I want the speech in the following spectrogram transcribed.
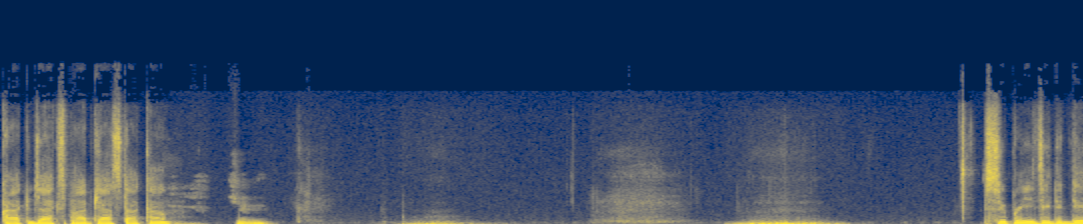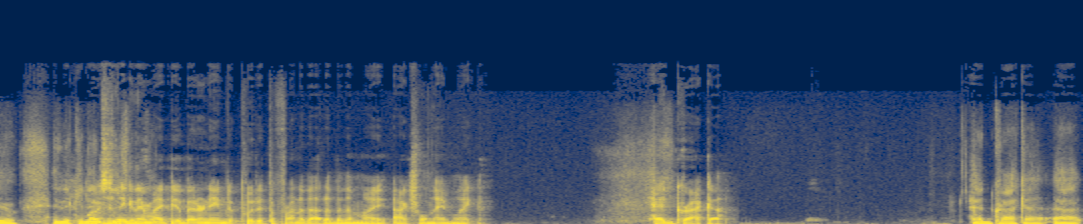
crackerjackspodcast.com? Super easy to do. And it can I was just thinking there might be a better name to put at the front of that other than my actual name, like Head Cracker. head cracker at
